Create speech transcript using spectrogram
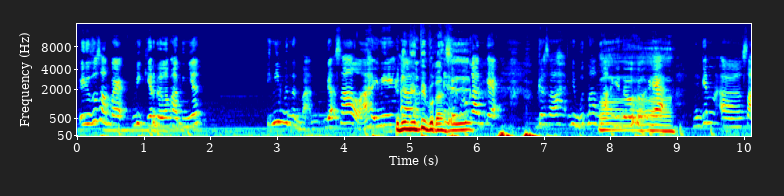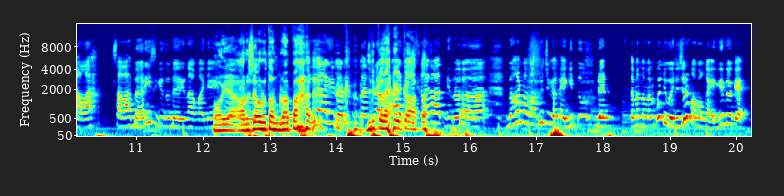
itu tuh sampai mikir dalam hatinya, ini beneran, nggak salah. Ini ini mimpi bukan sih bukan kayak gak salah nyebut nama Ah, gitu kayak mungkin eh, salah salah baris gitu dari namanya oh itu, ya gitu. harusnya urutan berapa? Iya gitu urutan Jadi berapa, kelewat jadi kelewat gitu. Bahkan mamaku juga kayak gitu. Dan teman-temanku juga jujur ngomong kayak gitu kayak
